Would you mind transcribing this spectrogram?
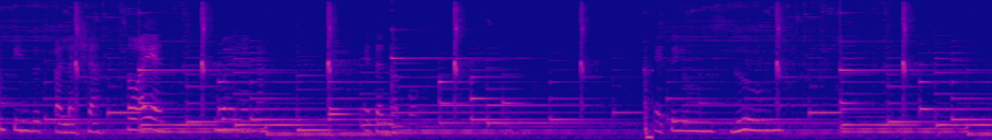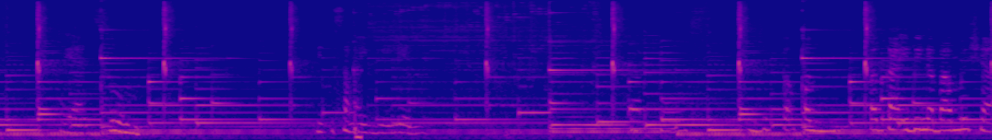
dalawang pindot pala siya. So, ayan. Kumaya na. Ito na po. Ito yung zoom. Ayan, zoom. Dito sa may gilid. Tapos, pag, pagka ibinaba mo siya,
